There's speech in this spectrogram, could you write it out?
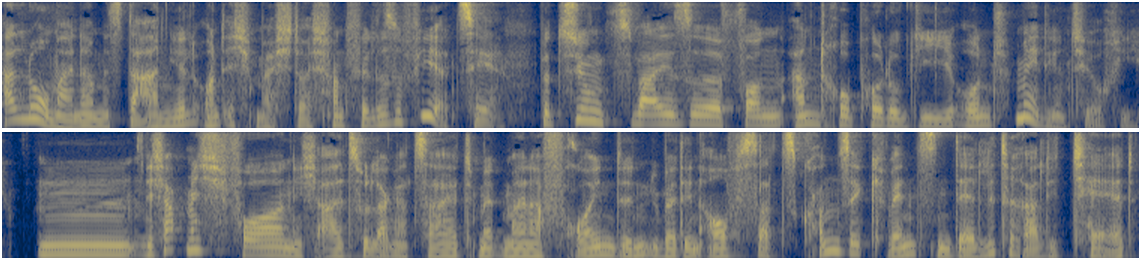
Hallo, mein Name ist Daniel und ich möchte euch von Philosophie erzählen, beziehungsweise von Anthropologie und Medientheorie. Mm, ich habe mich vor nicht allzu langer Zeit mit meiner Freundin über den Aufsatz Konsequenzen der Literalität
